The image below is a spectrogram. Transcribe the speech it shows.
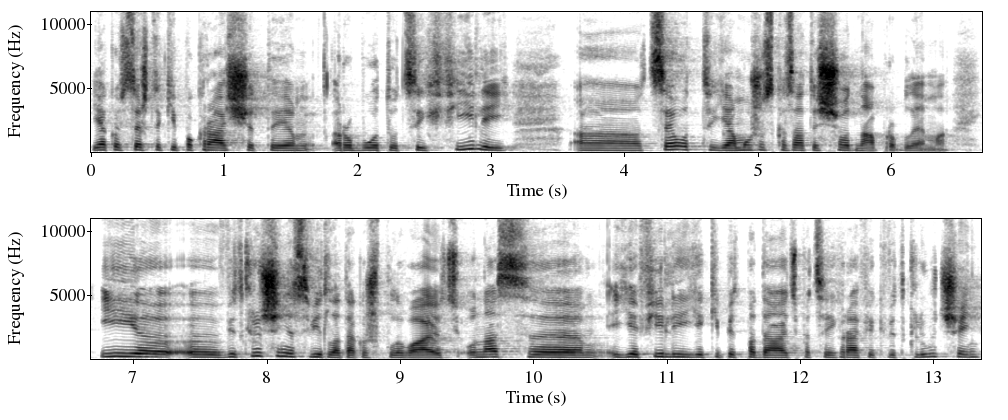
якось все ж таки покращити роботу цих філій. Е, Це, от я можу сказати, що одна проблема. І е, відключення світла також впливають. У нас е, є філії, які підпадають по цей графік відключень,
